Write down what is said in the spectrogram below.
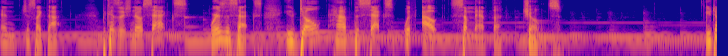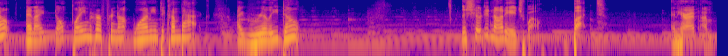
and just like that. Because there's no sex where's the sex you don't have the sex without samantha Jones. You don't. And I don't blame her for not wanting to come back. I really don't. The show did not age well, but, and here I'm, I'm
